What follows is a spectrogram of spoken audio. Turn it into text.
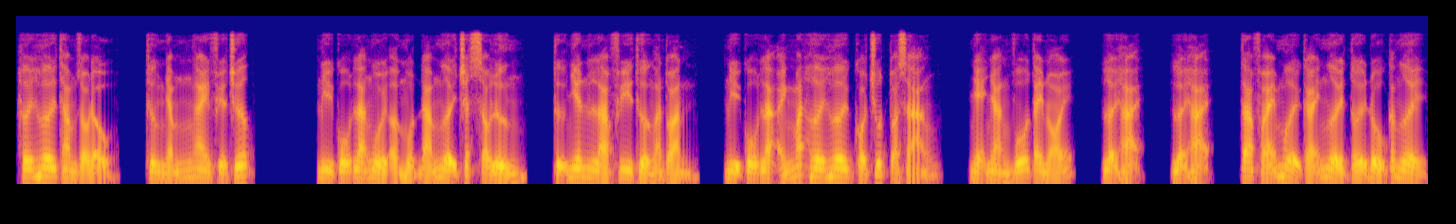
hơi hơi thăm dò đầu, thương nhắm ngay phía trước. Nị cố là ngồi ở một đám người chất sau lưng, tự nhiên là phi thường an toàn, nị cố là ánh mắt hơi hơi có chút tỏa sáng, nhẹ nhàng vỗ tay nói, lợi hại, lợi hại, ta phái 10 cái người tới đổ các ngươi,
